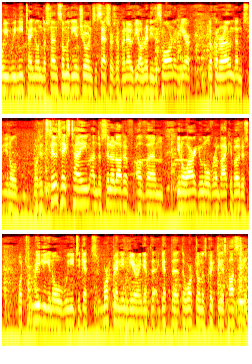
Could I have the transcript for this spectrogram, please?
we, we need to understand some of the insurance assessors have been out here already this morning here looking around, and you know, but it still takes time, and there's still a lot of, of um, you know arguing over and back about it. But really, you know, we need to get workmen in here and get the get the, the work done as quickly as possible.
